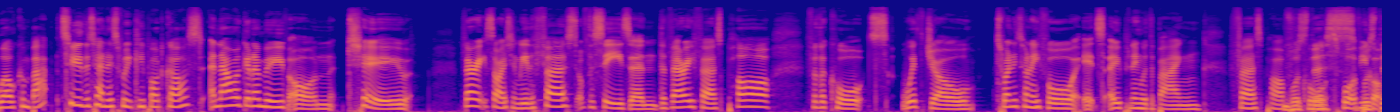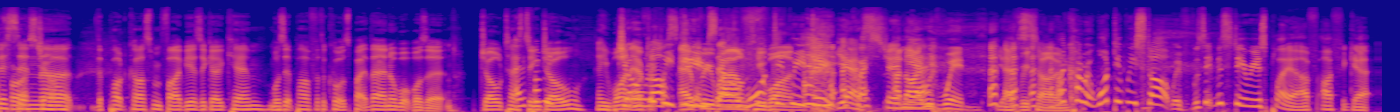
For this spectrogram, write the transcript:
Welcome back to the Tennis Weekly podcast. And now we're going to move on to, very excitingly, the first of the season, the very first par for the courts with Joel. 2024, it's opening with a bang. First par for Was the courts. this what have you got this for us, in Joel? uh, the podcast from five years ago, Kim? Was it par for the courts back then, or what was it? Joel testing Joel. He won Joel every, every himself, round. He What won did we do? A Yes, question, and yeah. I would win. Yes. every time. I can't remember. What did we start with? Was it Mysterious Player? I forget.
